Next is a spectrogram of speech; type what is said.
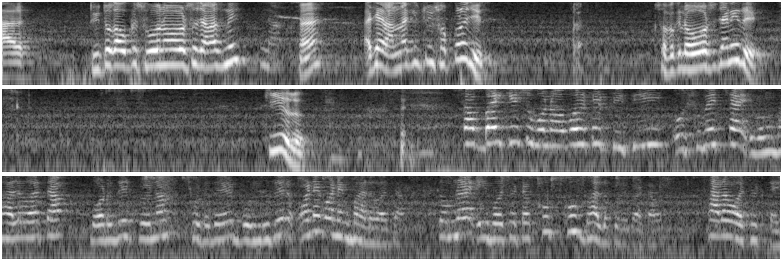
আর তুই তো কাউকে শুভ নববর্ষ জানাস নি। হ্যাঁ? আচ্ছা রান্না কি তুই সব করেছিস? সবাইকে নববর্ষ জানিয়ে দে। কী হলো? সবাইকে শুভ নববর্ষের প্রীতি ও শুভেচ্ছা এবং ভালোবাসা বড়দের প্রণাম ছোটদের বন্ধুদের অনেক অনেক ভালোবাসা। তোমরা এই বছরটা খুব খুব ভালো করে কাটাও। সারা বছরটাই।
